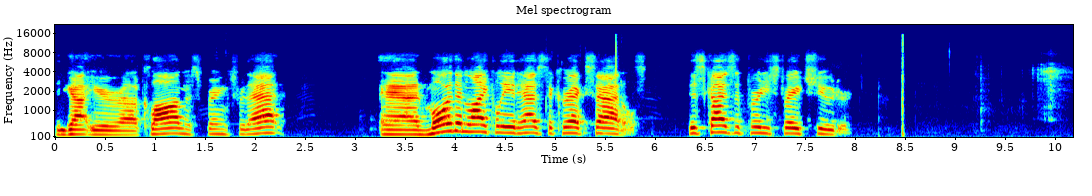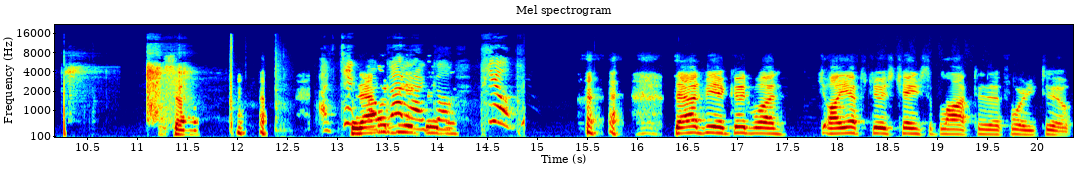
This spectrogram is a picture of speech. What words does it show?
You got your uh, claw and the springs for that. And more than likely, it has the correct saddles. This guy's a pretty straight shooter. So I So that would be a good go one. pew pew. that would be a good one. All you have to do is change the block to the 42.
